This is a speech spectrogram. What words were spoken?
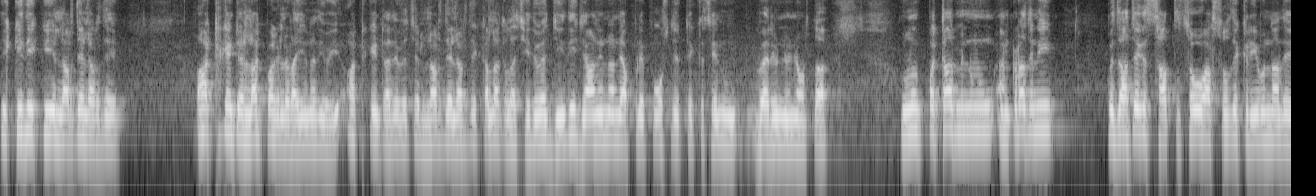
21 ਦੀ 21 ਲੜਦੇ ਲੜਦੇ 8 ਘੰਟੇ ਲਗਭਗ ਲੜਾਈ ਇਹਨਾਂ ਦੀ ਹੋਈ। 8 ਘੰਟਿਆਂ ਦੇ ਵਿੱਚ ਲੜਦੇ ਲੜਦੇ ਕੱਲਾ ਕੱਲਾ ਸ਼ਹੀਦ ਹੋਇਆ। ਜਿੰਦੀ ਜਾਨ ਇਹਨਾਂ ਨੇ ਆਪਣੇ ਪੋਸਟ ਦੇ ਉੱਤੇ ਕਿਸੇ ਨੂੰ ਵੈਰੀ ਨੂੰ ਨਹੀਂ ਉੜਤਾ ਹੁਣ ਪੱਕਾ ਮੈਨੂੰ ਅੰਕੜਾ ਤੇ ਨਹੀਂ, ਕੋਈ ਦੱਸਦੇ ਕਿ 700 800 ਦੇ ਕਰੀਬ ਉਹਨਾਂ ਦੇ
